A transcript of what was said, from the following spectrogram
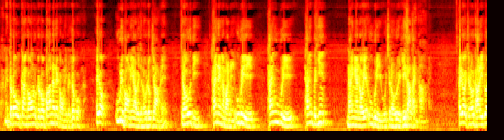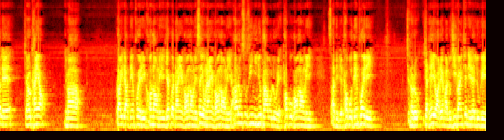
ပေမဲ့တော်တော်ကန်ကောင်းလို့တော်တော်ပါနေတဲ့ကောင်တွေပဲလုပ်ကုန်တာအဲ့တော့ဥပဒေပေါင်းတွေကပဲကျွန်တော်တို့လုပ်ကြမယ်ကျွန်တော်တို့ဒီထိုင်းနိုင်ငံမှာနေဥပဒေထိုင်းဥပဒေထိုင်းဘရင်နိုင်ငံတော်ရဲ့ဥပဒေကိုကျွန်တော်တို့လေးစားလိုက်နာရမယ်အဲ့တော့ကျွန်တော်ဒါတွေအတွက်လည်းကျွန်တော်ထိုင်းရောက်ဒီမှာ writer တင်ဖွဲ့တွေခေါင်းဆောင်တွေရက်ကွက်တိုင်းရဲ့ခေါင်းဆောင်တွေစိတ်ယုံတိုင်းရဲ့ခေါင်းဆောင်တွေအားလုံးစုစည်းညီညွတ်ထားဖို့လိုတယ်ထောက်ဖို့ခေါင်းဆောင်တွေစသည်ဖြင့်ထောက်ဖို့တင်ဖွဲ့တွေ ကျွန်တော်တို့ရက်သေးရွာထဲမှာလူကြီးပိုင်းဖြစ်နေတဲ့လူတွေ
